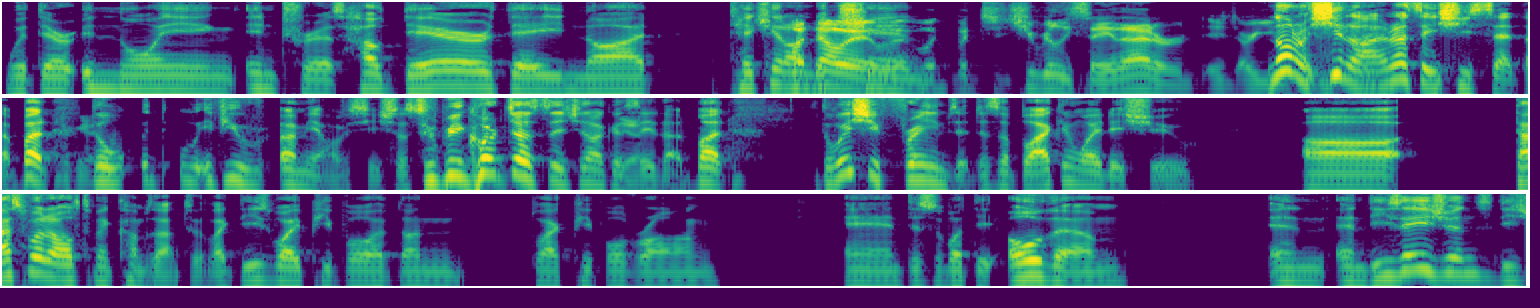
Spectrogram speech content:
with their annoying interests. How dare they not take it But on the no, wait, chin? wait, but did she really say that, or are you? No, no, she no. I'm not saying she said that, but Okay. the if you, I mean, obviously she's a Supreme Court justice. She's not gonna Yeah. say that, but the way she frames it, it is a black and white issue. Uh, that's what it ultimately comes down to. Like these white people have done black people wrong, and this is what they owe them. And and these Asians, these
